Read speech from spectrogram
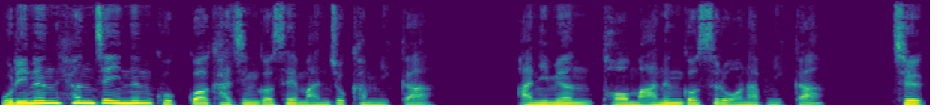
우리는 현재 있는 곳과 가진 것에 만족합니까? 아니면 더 많은 것을 원합니까? 즉,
